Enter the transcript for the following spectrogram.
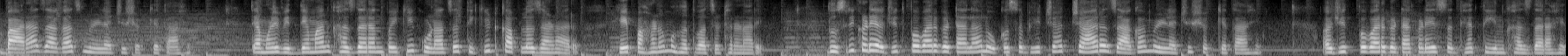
बारा जागाच मिळण्याची शक्यता आहे. त्यामुळे विद्यमान खासदारांपैकी कुणाचं तिकीट कापलं जाणार हे पाहणं महत्त्वाचं ठरणार आहे. दुसरीकडे अजित पवार गटाला लोकसभेच्या चार जागा मिळण्याची शक्यता आहे. अजित पवार गटाकडे सध्या तीन खासदार आहेत.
